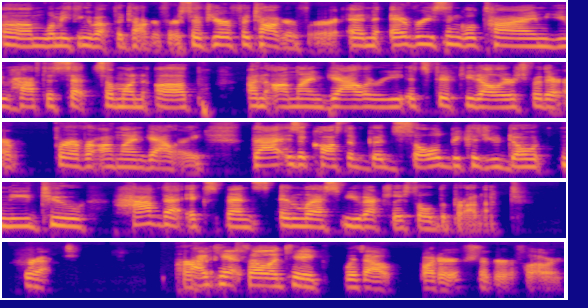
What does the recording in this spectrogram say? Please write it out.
um, let me think about photographers. So if you're a photographer and every single time you have to set someone up an online gallery, it's $50 for their forever online gallery. That is a cost of goods sold because you don't need to have that expense unless you've actually sold the product. Correct. Perfect. I can't sell a cake without butter, sugar, flour.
